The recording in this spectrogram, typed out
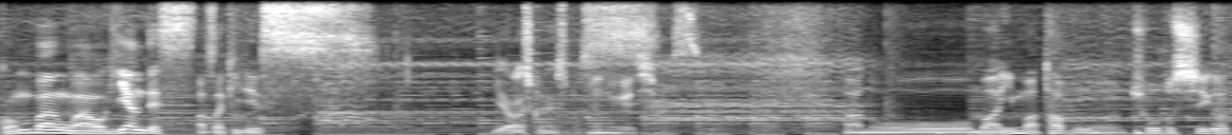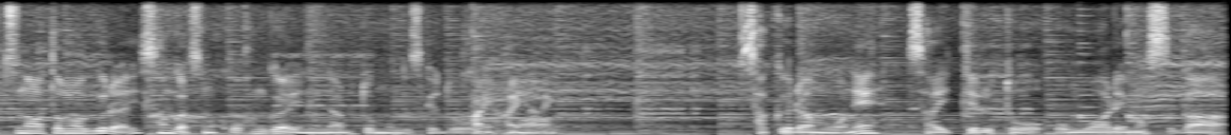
こんばんはおぎやんです。あさきです。よろしくお願いしまお願いします。あのーまあ今多分ちょうど4月の頭ぐらい3月の後半ぐらいになると思うんですけど、はいはいはい。まあ桜もね咲いてると思われますが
